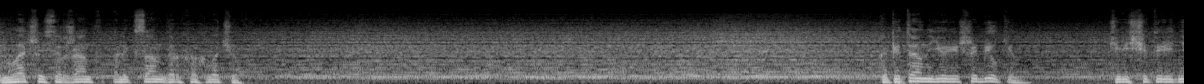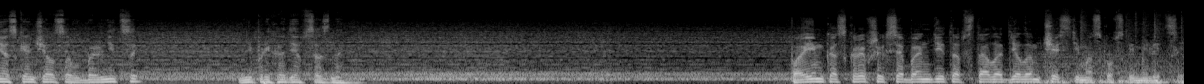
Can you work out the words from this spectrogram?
младший сержант Александр Хохлачев. Капитан Юрий Шибилкин через четыре дня скончался в больнице, не приходя в сознание. Поимка скрывшихся бандитов стала делом чести московской милиции.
